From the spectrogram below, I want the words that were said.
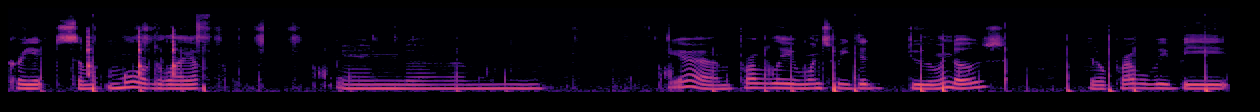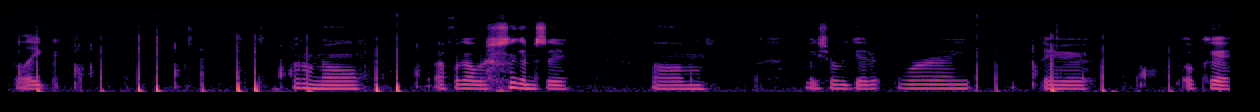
create some more glass, and, yeah, probably once we did do the windows, it'll probably be like, I don't know, I forgot what I was gonna say. Um, make sure we get it right there. Okay.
